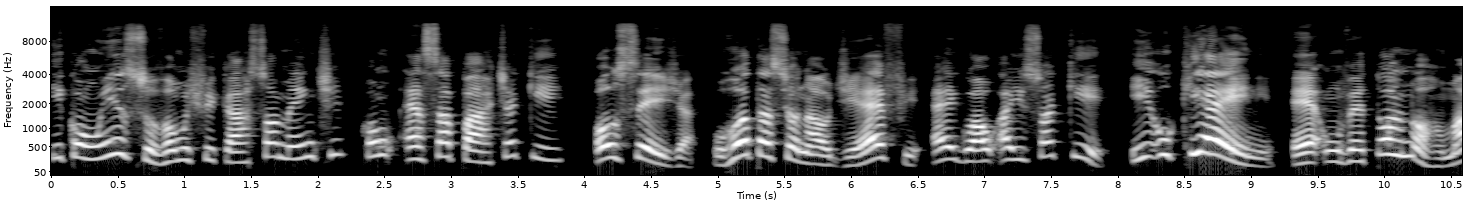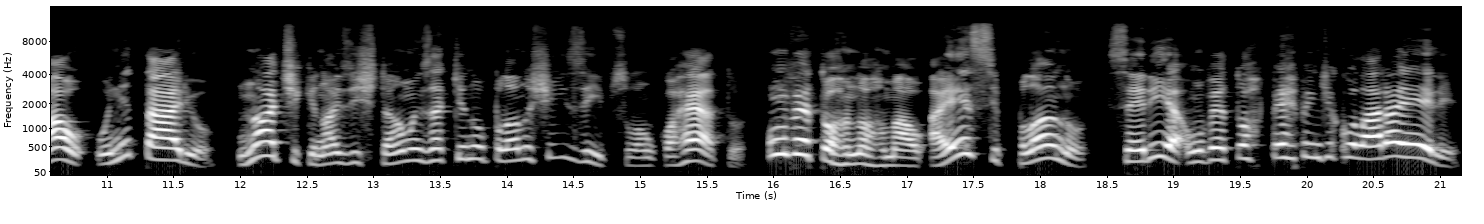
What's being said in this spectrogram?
e com isso vamos ficar somente com essa parte aqui. ou seja, o rotacional de f é igual a isso aqui. E o que é n? É um vetor normal unitário. Note que nós estamos aqui no plano xy, correto? Um vetor normal a esse plano seria um vetor perpendicular a ele.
